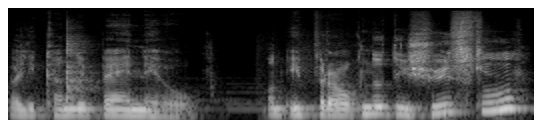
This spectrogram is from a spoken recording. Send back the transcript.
weil ich keine Beine habe. Und ich brauche nur die Schüssel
